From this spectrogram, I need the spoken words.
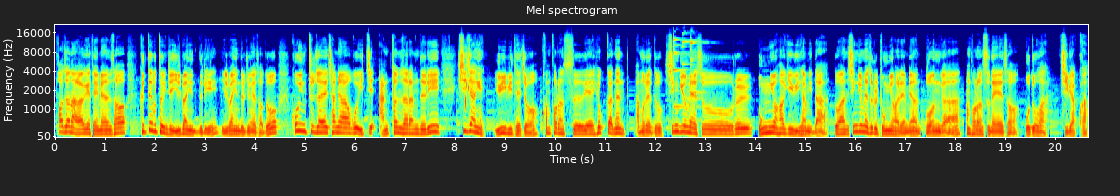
퍼져나가게 되면서 그때부터 이제 일반인들이 일반인들 중에서도 코인 투자에 참여하고 있지 않던 사람들이 시장에 유입이 되죠. 컨퍼런스의 효과는 아무래도 신규 매수를 독려하기 위함이다. 또한 신규 매수를 독려하려면 무언가 컨퍼런스 내에서 보도화, 집약화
